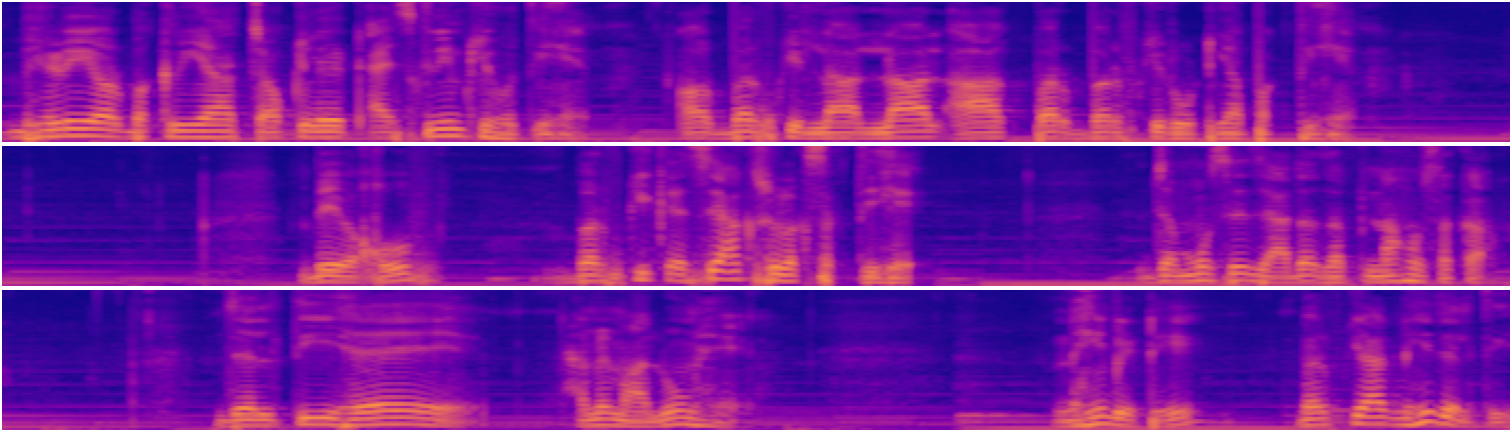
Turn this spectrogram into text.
بھیڑیں اور بکریاں چاکلیٹ، آئس کریم کی ہوتی ہیں اور برف کی لال لال آگ پر برف کی روٹیاں پکتی ہیں۔ بے وقوف، برف کی کیسے آگ سلگ سکتی ہے؟ جموں سے زیادہ ضبط نہ ہو سکا۔ جلتی ہے، ہمیں معلوم ہے۔ نہیں بیٹے، برف کی آگ نہیں جلتی۔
